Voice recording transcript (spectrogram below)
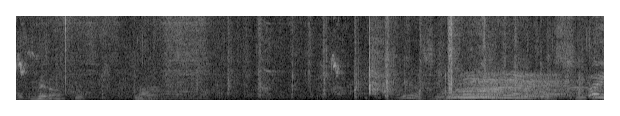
僕目なんですよ。目はい、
